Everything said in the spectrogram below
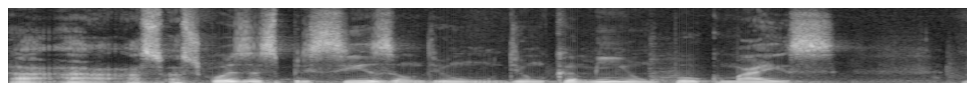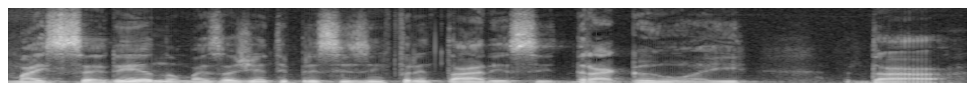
as, as coisas precisam de um, de um caminho um pouco mais, mais sereno, mas a gente precisa enfrentar esse dragão aí da,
